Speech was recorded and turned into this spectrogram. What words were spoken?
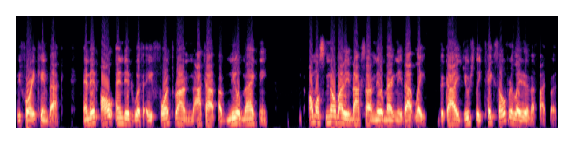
before he came back, and it all ended with a fourth-round knockout of Neil Magny. almost nobody knocks out Neil Magny that late. The guy usually takes over later in the fight, but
